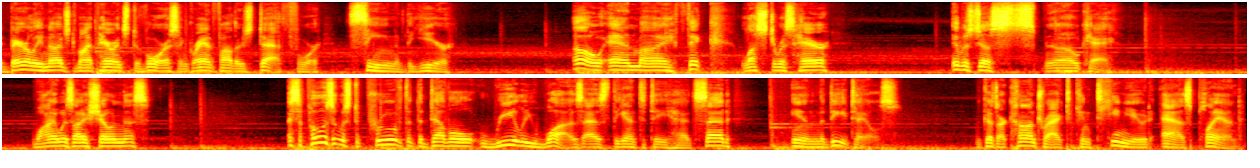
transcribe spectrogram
It barely nudged my parents' divorce and grandfather's death for Scene of the Year. Oh, and my thick, lustrous hair – it was just okay. Why was I shown this? I suppose it was to prove that the devil really was, as the entity had said, in the details, because our contract continued as planned,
